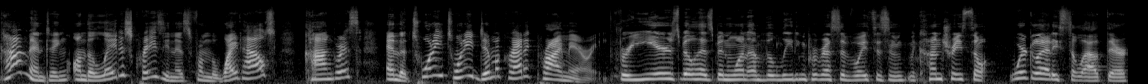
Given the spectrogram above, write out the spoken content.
commenting on the latest craziness from the White House, Congress, and the 2020 Democratic primary. For years, Bill has been one of the leading progressive voices in the country, so we're glad he's still out there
